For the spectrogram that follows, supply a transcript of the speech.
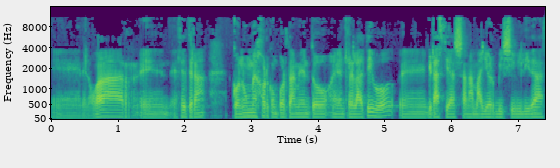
eh, hogar, eh, etcétera, con un mejor comportamiento relativo gracias a la mayor visibilidad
